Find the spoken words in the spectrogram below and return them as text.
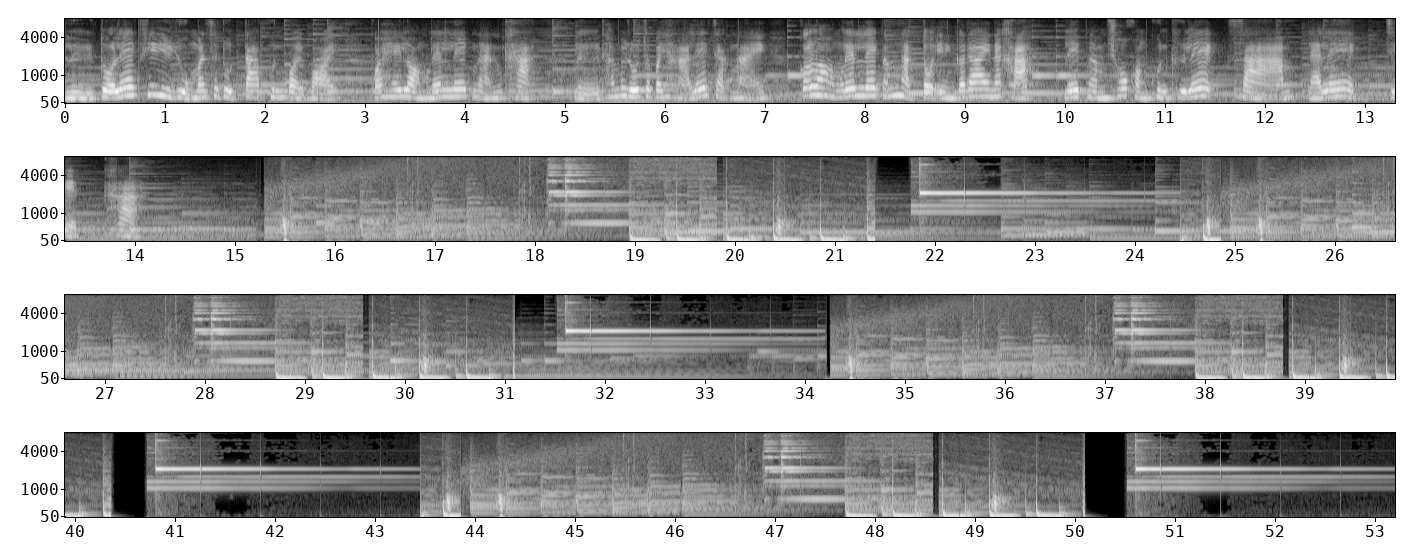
หรือตัวเลขที่อยู่ๆมันสะดุดตาคุณบ่อยๆ ก็ให้ลองเล่นเลขนั้นค่ะ หรือถ้าไม่รู้จะไปหาเลขจากไหน ก็ลองเล่นเลขน้ำหนักตัวเองก็ได้นะคะ เลขนำโชคของคุณคือเลข 3 และเลข 7 ค่ะ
